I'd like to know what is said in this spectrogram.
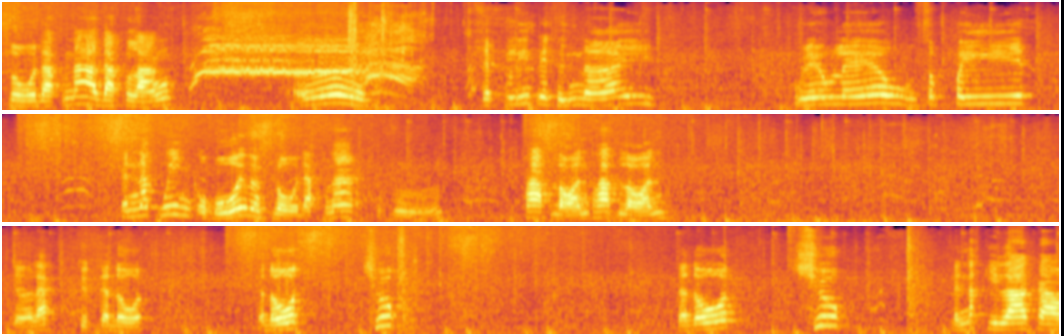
โซดักหน้าดักหลัง เออ จะกรี๊ดไปถึงไหน เร็วเร็วสปีด เป็นนักวิ่ง โอ้โห มันโผล่ดักหน้าหือภาพหลอนภาพหลอน เจอแล้วจุดกระโดด กระโดด ชุบกระโดดชุบเป็นนักกีฬาเก่า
